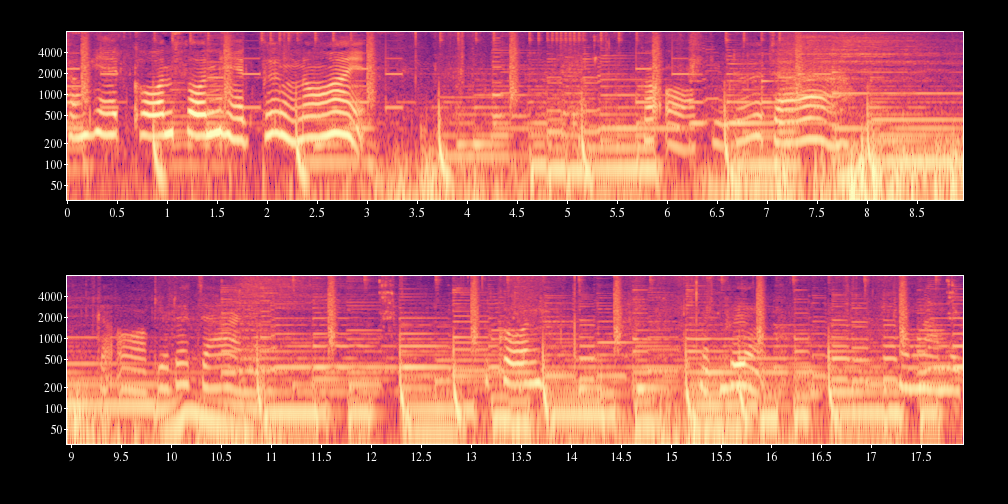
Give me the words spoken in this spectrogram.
ทั้งเห็ดโคนสนเห็ดพึ่งน้อย ก็ออกอยู่เด้อจ้า ก็ออกอยู่เด้อจ้า ทุกคนเห็ดพึ่งงามๆเลย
